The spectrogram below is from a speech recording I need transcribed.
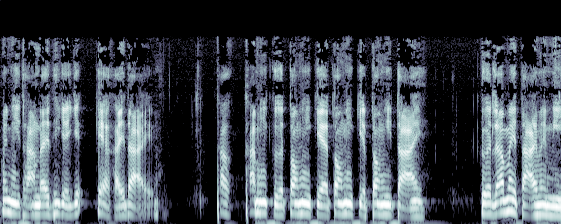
ไม่มีทางใดที่จะแก้ไขได้ ถ้าถ้ามีเกิดต้องมีแก่ต้องมีเก็บต้องมีตาย เกิดแล้วไม่ตายไม่มี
